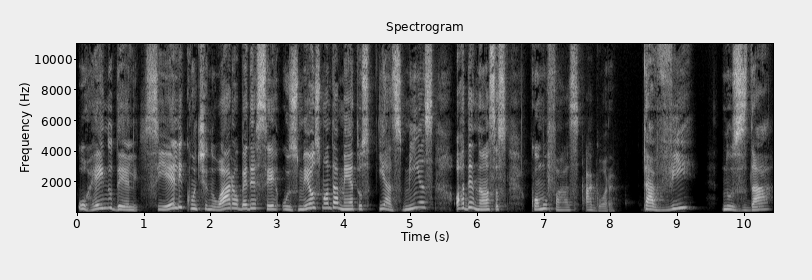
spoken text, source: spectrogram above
o reino dele, se ele continuar a obedecer os meus mandamentos e as minhas ordenanças, como faz agora. Davi nos dá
